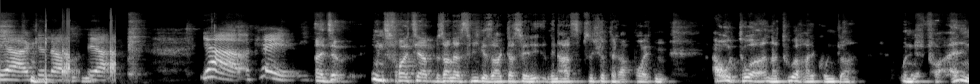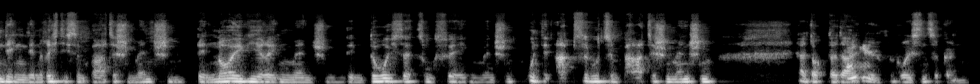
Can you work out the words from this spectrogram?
Ja, genau, ja. Ja, okay. Also uns freut es ja besonders, wie gesagt, dass wir den Arzt, Psychotherapeuten, Autor, Naturheilkundler und vor allen Dingen den richtig sympathischen Menschen, den neugierigen Menschen, den durchsetzungsfähigen Menschen und den absolut sympathischen Menschen, Herr Dr. Dahlke, begrüßen zu können.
